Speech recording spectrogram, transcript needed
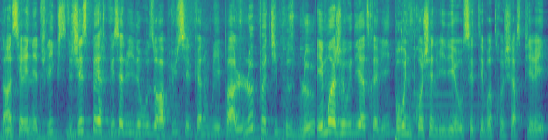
dans la série Netflix. J'espère que cette vidéo vous aura plu. Si c'est le cas, n'oubliez pas le petit pouce bleu. Et moi, je vous dis à très vite pour une prochaine vidéo. C'était votre cher Spirit.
